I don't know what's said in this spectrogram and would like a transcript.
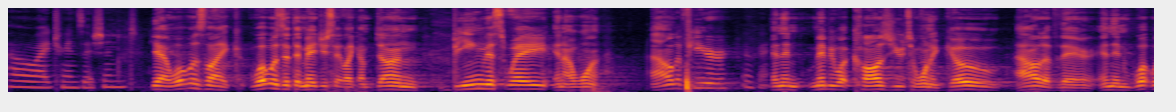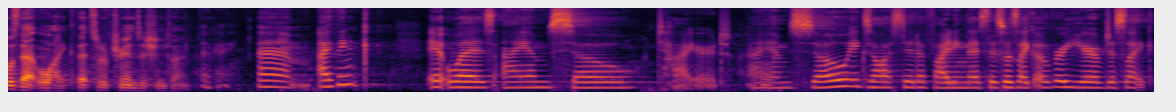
how I transitioned. Yeah, what was like, what was it that made you say, like, I'm done being this way and I want out of here? Okay. And then maybe what caused you to want to go out of there? And then what was that like, that sort of transition time? Okay. Um, I think it was I am so tired. I am so exhausted of fighting this. This was like over a year of just like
